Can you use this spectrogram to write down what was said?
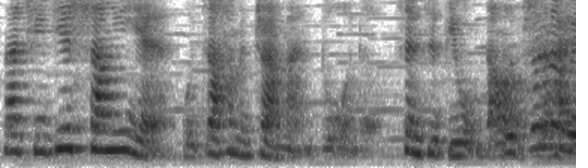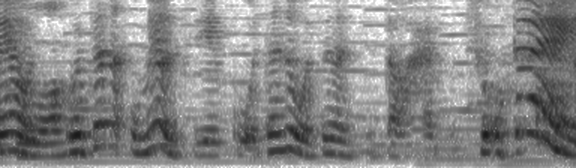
那其实接商演，我知道他们赚蛮多的，甚至比我们当老师还多。我真的没有，我真的我没有接过，但是我真的知道还不错。对，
